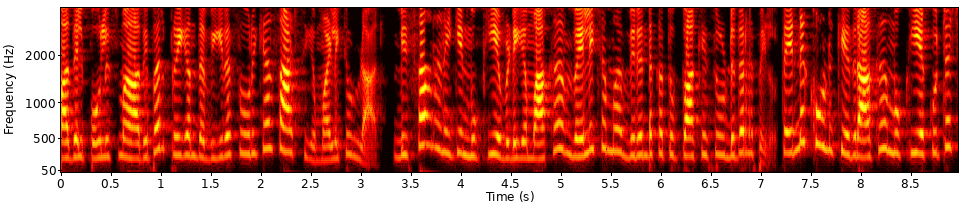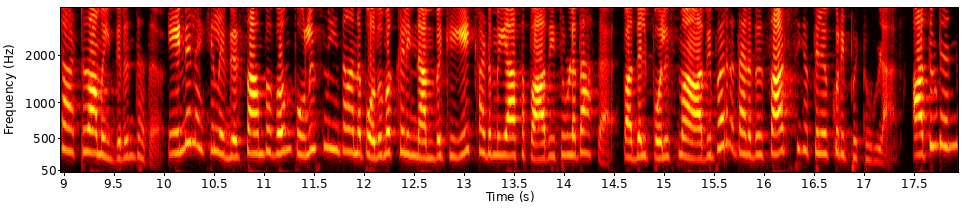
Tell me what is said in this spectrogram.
பதில் போலீஸ் மா அதிபர் பிரியந்த வீரசூரிய சாட்சியம் அளித்துள்ளார். விசாரணையின் முக்கிய விடயமாக வெலிகம விருந்தக துப்பாக்கி சூடு தொடர்பில் தென்னக்கோனுக்கு எதிராக முக்கிய குற்றச்சாட்டு அமைந்திருந்தது. இந்நிலையில் இந்த சம்பவம் போலீஸ் மீதான பொதுமக்களின் நம்பிக்கையை கடுமையாக பாதித்துள்ளதாக பதில் போலீஸ் மா அதிபர் தனது சாட்சியத்தில் குறிப்பிட்டுள்ளார். அத்துடன்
